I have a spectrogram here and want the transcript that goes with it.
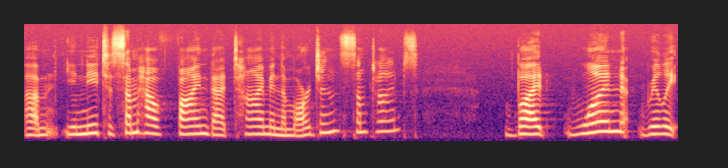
Um, you need to somehow find that time in the margins sometimes. But one really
